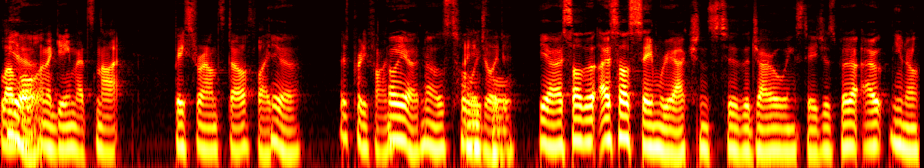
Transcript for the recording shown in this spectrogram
level Yeah. in a game that's not based around stealth. Like Yeah. It was pretty fun. Oh yeah, no, it was totally I enjoyed cool. it. Yeah, I saw the I saw same reactions to the gyro wing stages, but I, you know,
